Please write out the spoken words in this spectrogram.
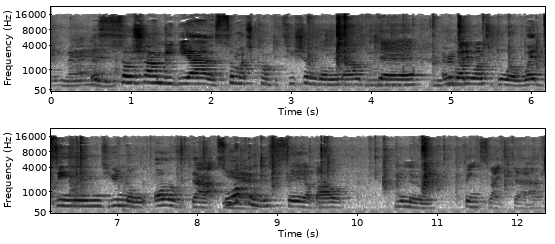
Amen. There's social media. There's so much competition going out mm-hmm. there. Mm-hmm. Everybody wants to do a wedding. You know, all of that. So, what can you say about, you know, things like that?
